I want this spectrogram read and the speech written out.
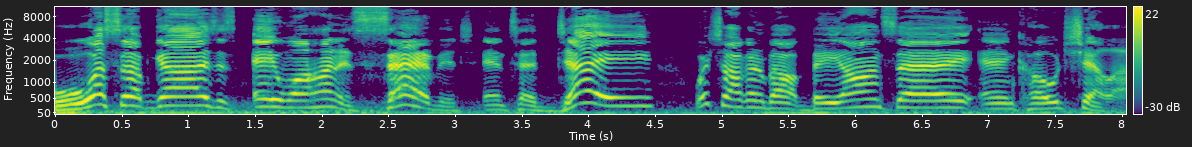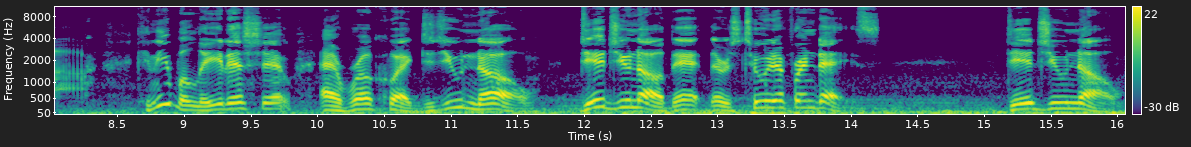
What's up, guys? It's A100 Savage, and today we're talking about Beyonce and Coachella. Can you believe this shit? Hey, real quick, did you know? Did you know that there's two different days? Did you know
